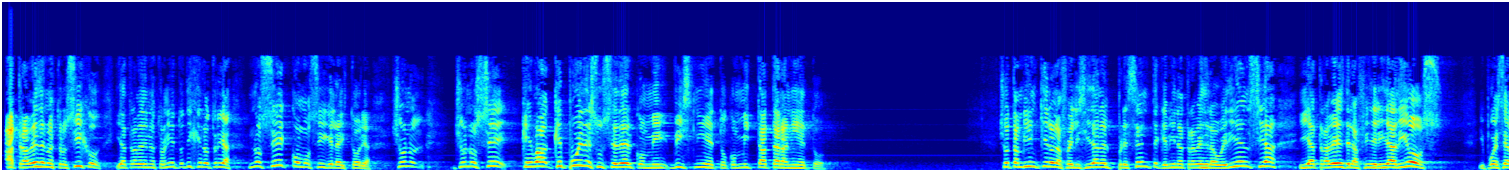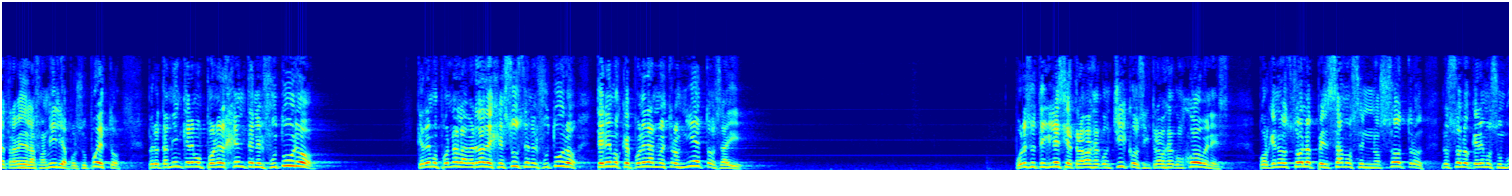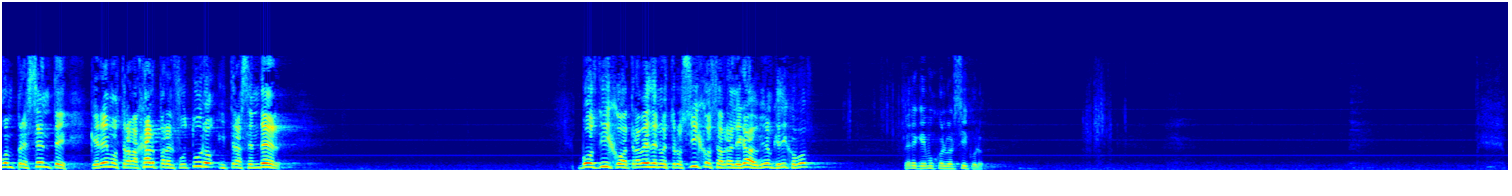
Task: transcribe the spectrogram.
A través de nuestros hijos y a través de nuestros nietos. Dije el otro día, no sé cómo sigue la historia. Yo no, yo no sé qué, va, qué puede suceder con mi bisnieto, con mi tataranieto. Yo también quiero la felicidad en el presente que viene a través de la obediencia y a través de la fidelidad a Dios y puede ser a través de la familia, por supuesto, pero también queremos poner gente en el futuro. Queremos poner la verdad de Jesús en el futuro. Tenemos que poner a nuestros nietos ahí. Por eso esta iglesia trabaja con chicos y trabaja con jóvenes. Porque no solo pensamos en nosotros, no solo queremos un buen presente, queremos trabajar para el futuro y trascender. Vos dijo, a través de nuestros hijos habrá legado. ¿Vieron qué dijo vos? Espere que busco el versículo.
